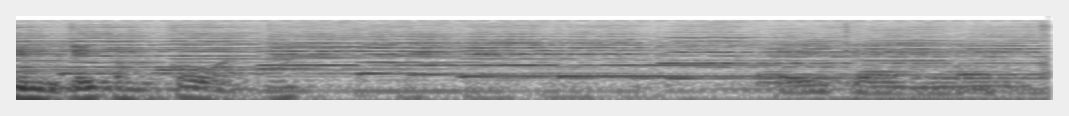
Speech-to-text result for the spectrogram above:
你唔俾咁高啊！俾嘅。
